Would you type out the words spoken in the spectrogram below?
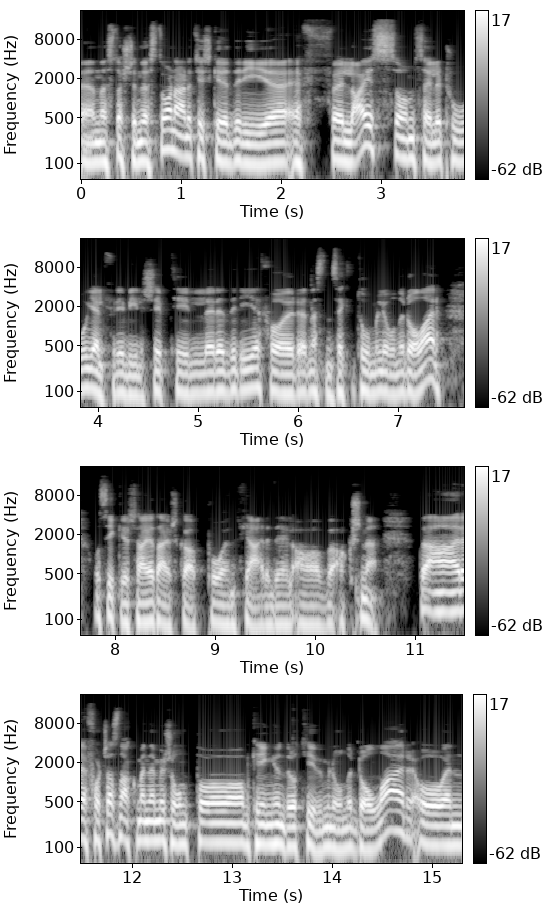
Den største investoren er det tyske rederiet F-Lice, som selger to gjeldfrie bilskip til rederiet for nesten 62 millioner dollar, og sikrer seg et eierskap på en fjerdedel av aksjene. Det er fortsatt snakk om en emisjon på omkring 120 millioner dollar og en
